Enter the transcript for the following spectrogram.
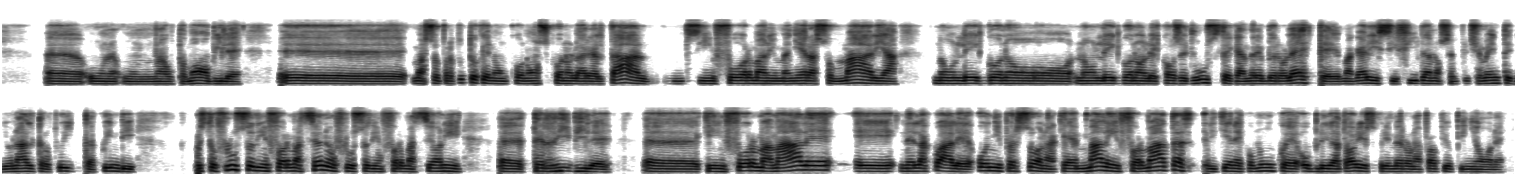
eh, un, un'automobile, eh, ma soprattutto che non conoscono la realtà, si informano in maniera sommaria, non leggono, non leggono le cose giuste che andrebbero lette, magari si fidano semplicemente di un altro tweet. Quindi questo flusso di informazioni è un flusso di informazioni eh, terribile eh, che informa male e nella quale ogni persona che è male informata ritiene comunque obbligatorio esprimere una propria opinione.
